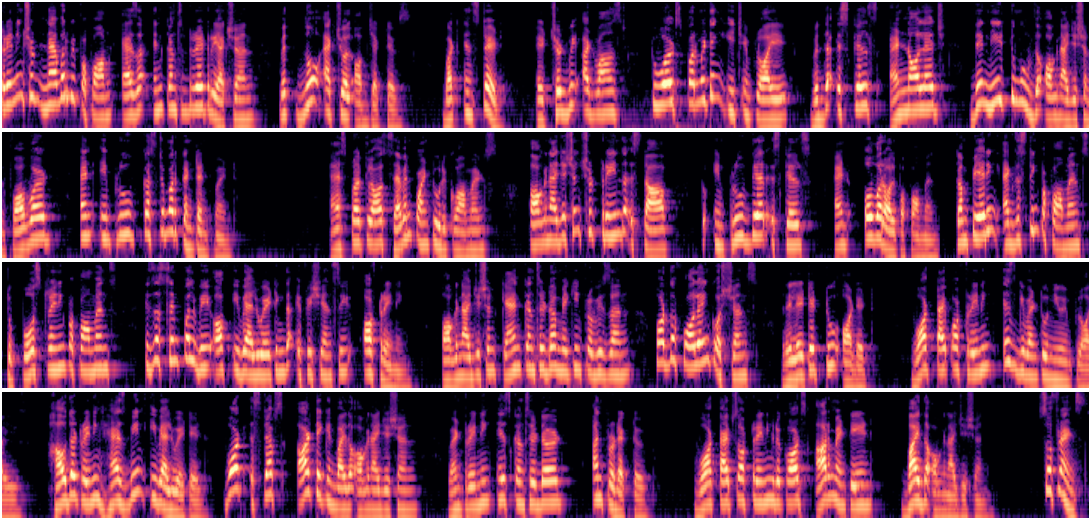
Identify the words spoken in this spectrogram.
Training should never be performed as an inconsiderate reaction with no actual objectives, but instead it should be advanced towards permitting each employee with the skills and knowledge they need to move the organization forward and improve customer contentment. As per clause 7.2 requirements, organization should train the staff to improve their skills and overall performance. Comparing existing performance to post-training performance is a simple way of evaluating the efficiency of training. Organization can consider making provision for the following questions related to audit. What type of training is given to new employees? How the training has been evaluated? What steps are taken by the organization when training is considered unproductive? What types of training records are maintained by the organization? So friends,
